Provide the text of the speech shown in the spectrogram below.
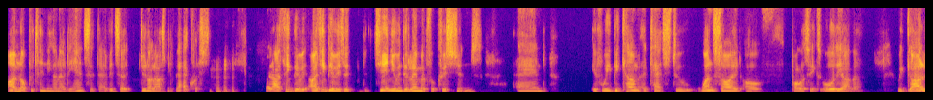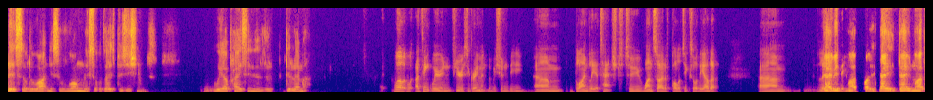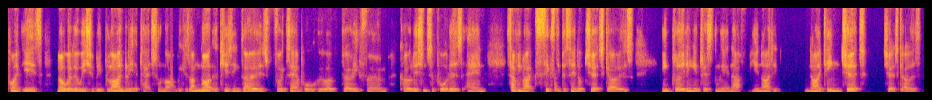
I'm not pretending I know the answer, David. So do not ask me that question. but I think there, I think there is a genuine dilemma for Christians, and if we become attached to one side of politics or the other, regardless of the rightness or wrongness of those positions, we are placed in a dilemma. Well, I think we're in furious agreement that we shouldn't be um, blindly attached to one side of politics or the other. Um, David, my point, David, my point is not whether we should be blindly attached or not, because I'm not accusing those, for example, who are very firm coalition supporters and something like 60% of churchgoers, including, interestingly enough, United Uniting Church churchgoers,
